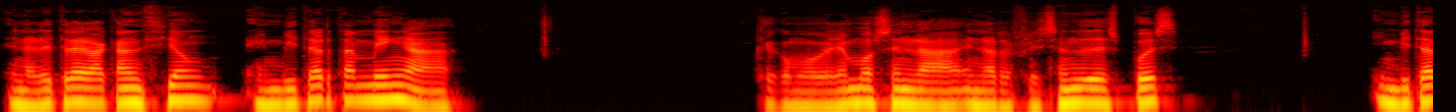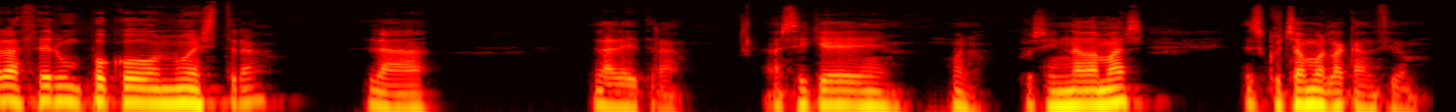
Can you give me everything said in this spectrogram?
en la letra de la canción e invitar también a, que como veremos en la, en la reflexión de después, invitar a hacer un poco nuestra la, la letra. Así que, bueno, pues sin nada más, escuchamos la canción.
